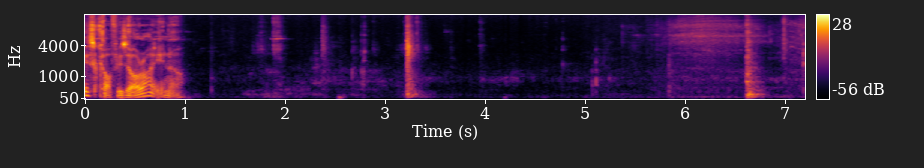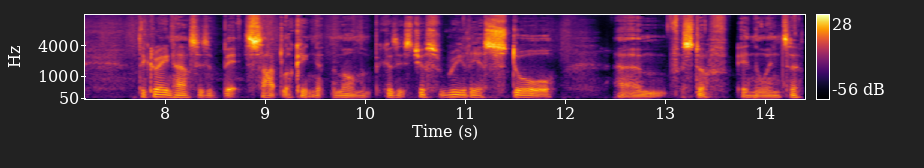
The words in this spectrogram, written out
This coffee's alright, you know. The greenhouse is a bit sad looking at the moment because it's just really a store um, for stuff in the winter.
